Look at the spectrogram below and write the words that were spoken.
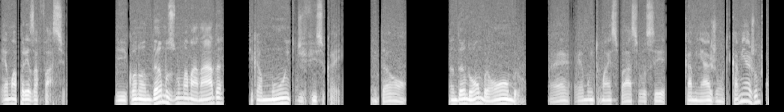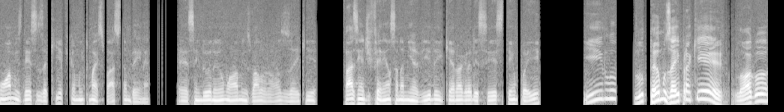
é uma presa fácil. E quando andamos numa manada, fica muito difícil cair. Então, andando ombro a ombro, né, é muito mais fácil você caminhar junto. E caminhar junto com homens desses aqui fica muito mais fácil também, né? É, sem dúvida nenhuma, homens valorosos aí que fazem a diferença na minha vida e quero agradecer esse tempo aí. E lutamos aí para que logo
